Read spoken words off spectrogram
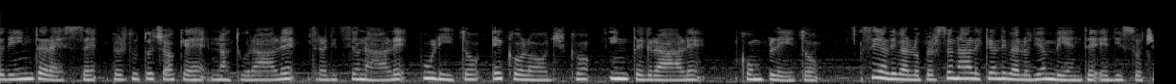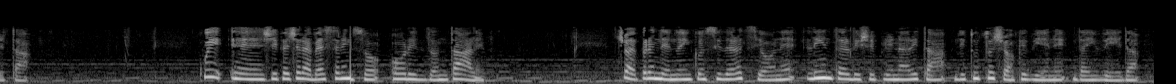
risveglio di interesse per tutto ciò che è naturale, tradizionale, pulito, ecologico, integrale, completo, sia a livello personale che a livello di ambiente e di società. Qui eh, ci piacerebbe essere in senso orizzontale, cioè prendendo in considerazione l'interdisciplinarità di tutto ciò che viene dai Veda.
